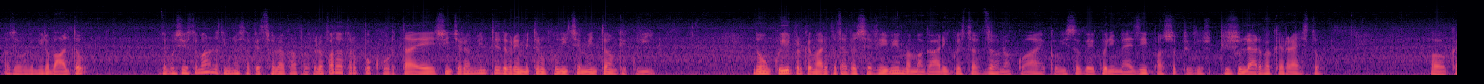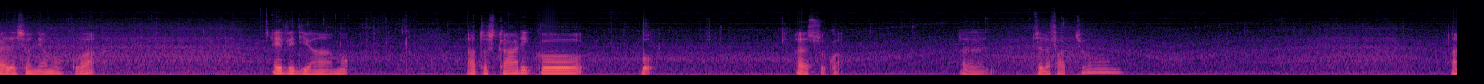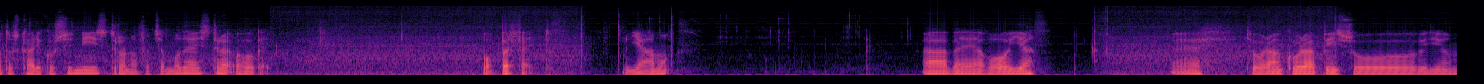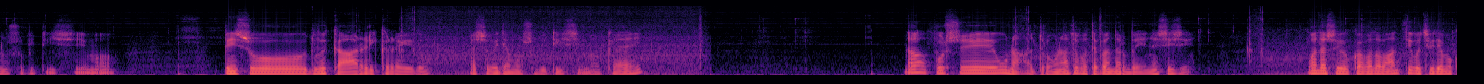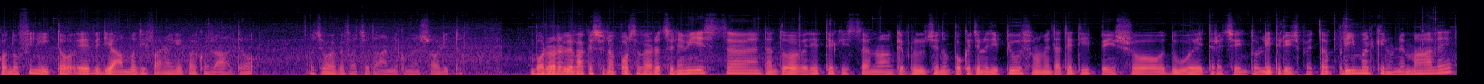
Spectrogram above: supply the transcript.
Vado che mi rabalto. Devo sistemare un attimino questa pezzola qua perché l'ho fatta troppo corta e sinceramente dovrei mettere un po' di cemento anche qui non qui perché magari potrebbe servirmi ma magari in questa zona qua ecco visto che con i mezzi passo più, più sull'erba che il resto. Ok adesso andiamo qua. E vediamo. Lato scarico. Boh. Adesso qua. Eh, ce la faccio. Lato scarico sinistro no facciamo destra. Ok. Boh perfetto. Vediamo Ah beh, a voglia. Eh, ci vorrà ancora, penso, vediamo subitissimo. Penso due carri, credo. Adesso vediamo subitissimo, ok. No, forse un altro, un altro potrebbe andare bene, sì sì. Adesso io qua vado avanti, poi ci vediamo quando ho finito e vediamo di fare anche qualcos'altro. Oggi vuoi che faccio danni come al solito. Borrore le vacche sono a posto con la reazione mista, intanto vedete che stanno anche producendo un pochettino di più, sono aumentate di penso 200-300 litri rispetto a prima, il che non è male.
